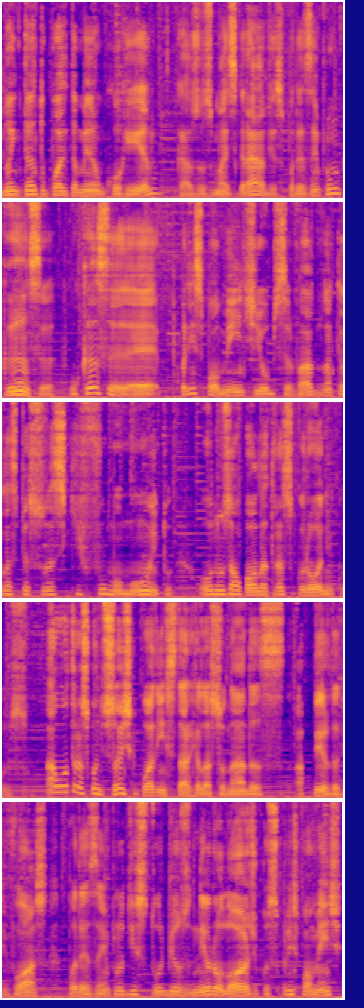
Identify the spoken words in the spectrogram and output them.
No entanto, pode também ocorrer casos mais graves, por exemplo, um câncer. O câncer é principalmente observado naquelas pessoas que fumam muito ou nos alcoólatras crônicos. Há outras condições que podem estar relacionadas à perda de voz, por exemplo, distúrbios neurológicos, principalmente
